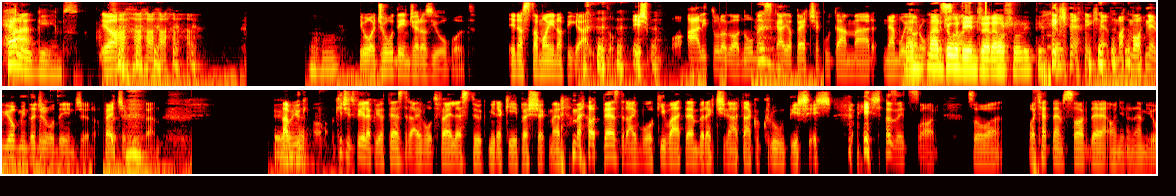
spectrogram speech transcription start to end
Hello Bár- Games. Ja, Aha. jó, a Joe Danger az jó volt. Én azt a mai napig állítom. És állítólag a No Man's Sky a patchek után már nem olyan Már, már Joe. Dangerre hasonlít. Igen, igen, már majdnem jobb, mint a Joe Danger a patchek után. Bár mondjuk kicsit félek, hogy a test drive-ot fejlesztők mire képesek, mert, mert a test drive-ból kivált emberek csinálták a crew is, és, és az egy szar. Szóval, vagy hát nem szar, de annyira nem jó.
